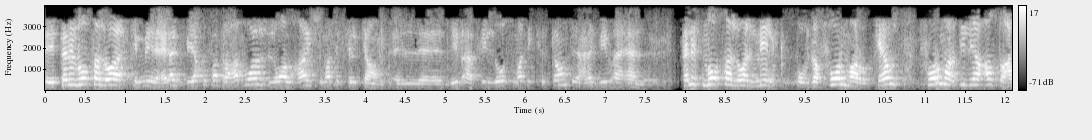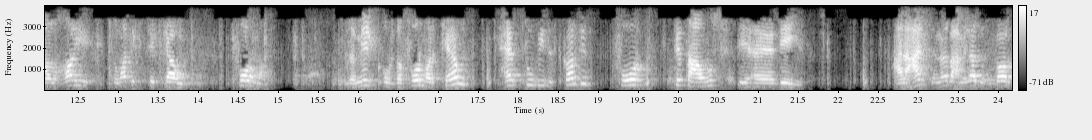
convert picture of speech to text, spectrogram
إيه، تاني نقطة اللي هو كمية العلاج بياخد فترة أطول اللي هو ال high somatic cell count اللي بيبقى فيه ال low somatic cell count العلاج بيبقى أقل. ثالث نقطة اللي هو ال milk of the former cows former دي اللي هي قصده على ال high somatic cell count former the milk of the former cows had to be discarded for تسعة ونص آه، days. على عكس إن أنا بعمل لها discard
